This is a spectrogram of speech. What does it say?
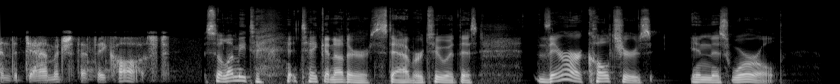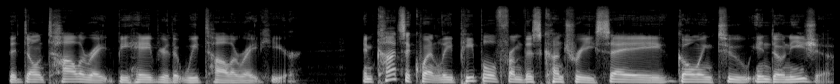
and the damage that they caused. So let me t- take another stab or two at this. There are cultures in this world that don't tolerate behavior that we tolerate here. And consequently, people from this country, say, going to Indonesia,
